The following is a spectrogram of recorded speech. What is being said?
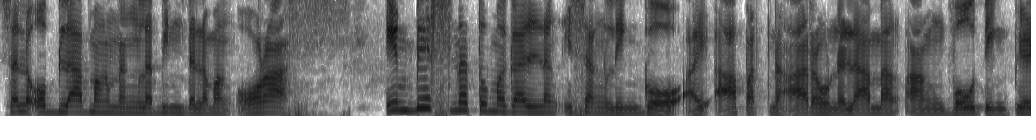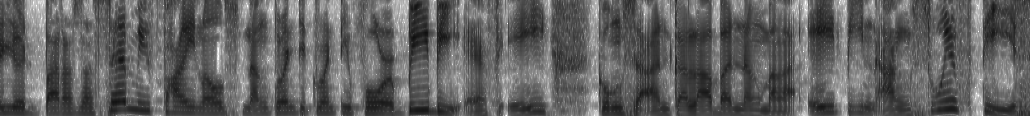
sa loob lamang ng labindalawang oras. Imbis na tumagal ng isang linggo ay apat na araw na lamang ang voting period para sa semifinals ng 2024 BBFA kung saan kalaban ng mga 18 ang Swifties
